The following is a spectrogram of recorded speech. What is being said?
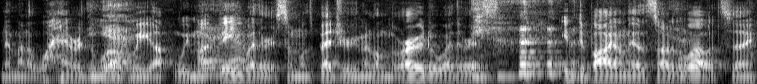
no matter where in the yeah. world we we might be, whether it's someone's bedroom along the road or whether it's in Dubai on the other side of the world. So,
